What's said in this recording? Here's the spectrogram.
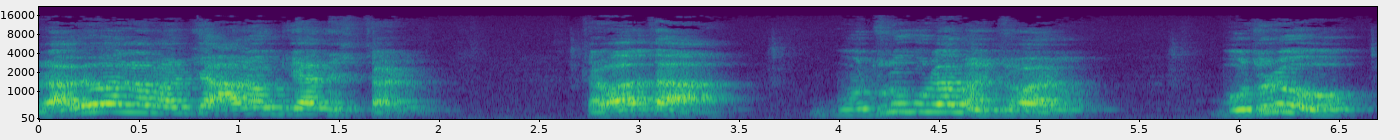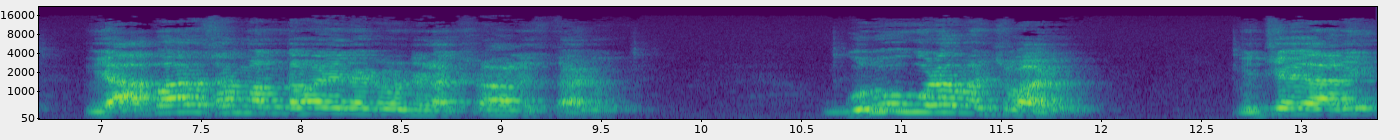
రవి వల్ల మంచి ఆరోగ్యాన్ని ఇస్తాడు. తర్వాత బుధుడు కూడా మంచివాడు. బుధుడు వ్యాపార సంబంధమైనటువంటి లక్షణాలు ఇస్తాడు. గురువు కూడా మంచివాడు. విద్య కానీ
